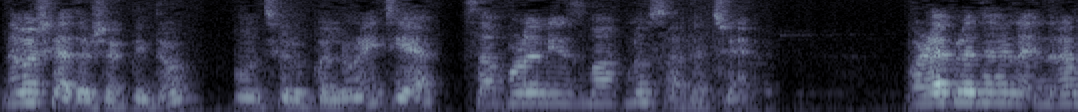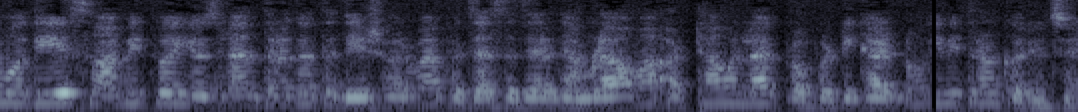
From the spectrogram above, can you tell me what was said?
નમસ્કાર દર્શક મિત્રો, હું છું રૂપલ લુણીચિયા. સંપૂર્ણ ન્યૂઝમાં આપનું સ્વાગત છે. વડાપ્રધાન નરેન્દ્ર મોદીએ સ્વામિત્વ યોજના અંતર્ગત દેશભરમાં પચાસ હજાર ગામડાઓમાં અઠ્ઠાવન લાખ પ્રોપર્ટી કાર્ડનું વિતરણ કર્યું છે.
